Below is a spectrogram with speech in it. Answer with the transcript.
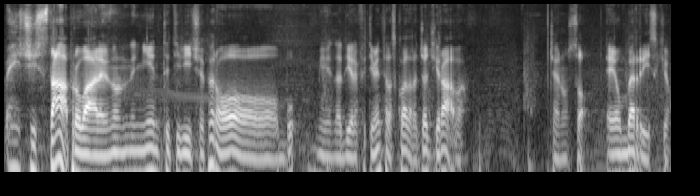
E ci sta a provare, non, niente ti dice, però boh, mi viene da dire effettivamente la squadra già girava. Cioè non so, è un bel rischio.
